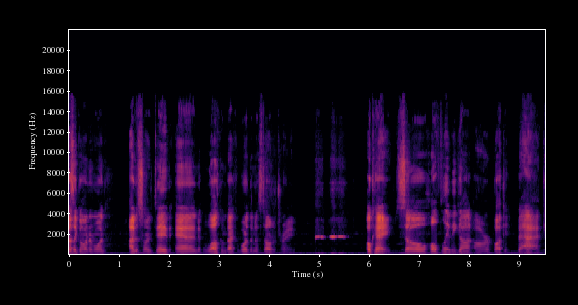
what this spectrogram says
How's it going, everyone? I'm Sonic Dave, and welcome back aboard the Nostalgia Train. Okay, so hopefully we got our bucket back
